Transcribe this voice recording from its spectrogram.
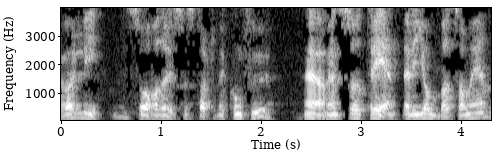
jeg var liten, så hadde jeg lyst til å starte med kung fu. Ja. Men så trente, eller jobba sammen igjen.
